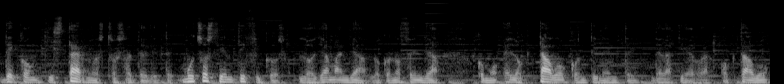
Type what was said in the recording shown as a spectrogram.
de conquistar nuestro satélite. Muchos científicos lo llaman ya, lo conocen ya como el octavo continente de la Tierra. Octavo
